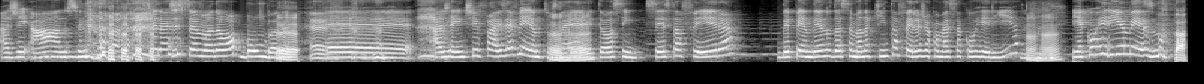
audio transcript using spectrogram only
A gente, ah, nos finais, nos finais de semana é uma bomba, né? É, É, a gente faz eventos, né? Então, assim, sexta-feira, dependendo da semana, quinta-feira já começa a correria. aham. E é correria mesmo. Tá.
